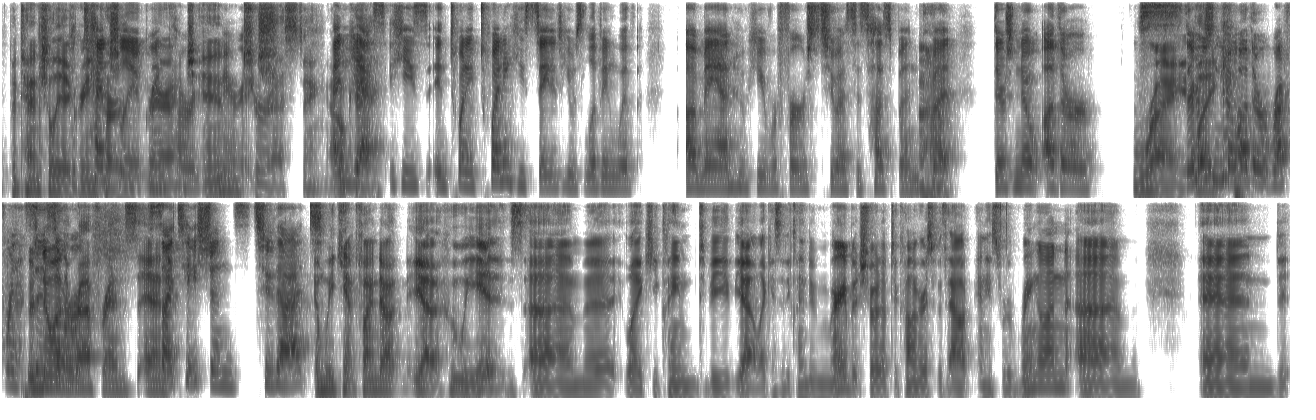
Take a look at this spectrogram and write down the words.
potentially a green potentially card a green marriage. card marriage. Interesting. Okay. And yes, he's in 2020 he stated he was living with a man who he refers to as his husband, uh-huh. but there's no other Right. There's like, no other references. There's no other reference and citations to that. And we can't find out, yeah, who he is. Um, uh, like he claimed to be, yeah, like I said, he claimed to be married, but showed up to Congress without any sort of ring on. Um, and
